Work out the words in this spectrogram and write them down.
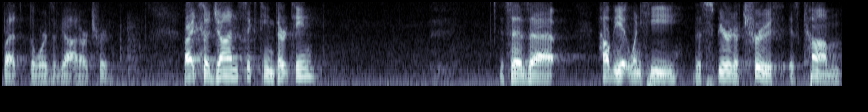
but the words of God are true. All right, so John 16, 13. It says, uh, Howbeit, when he, the Spirit of truth, is come,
